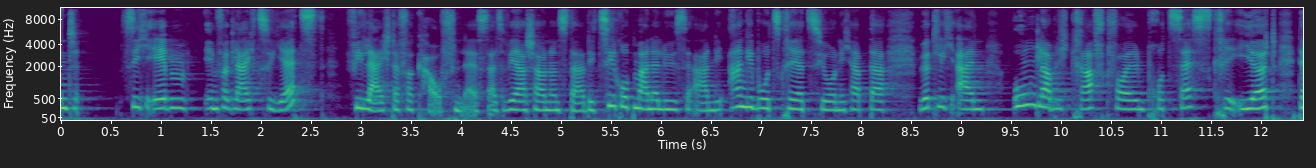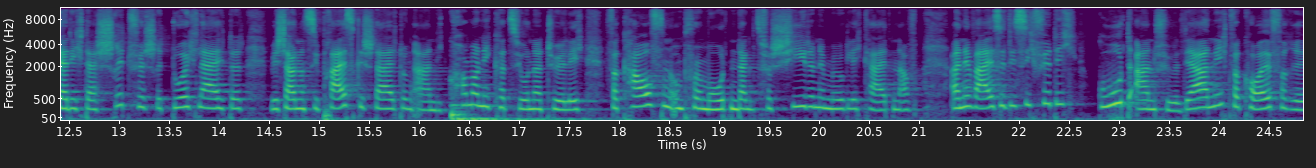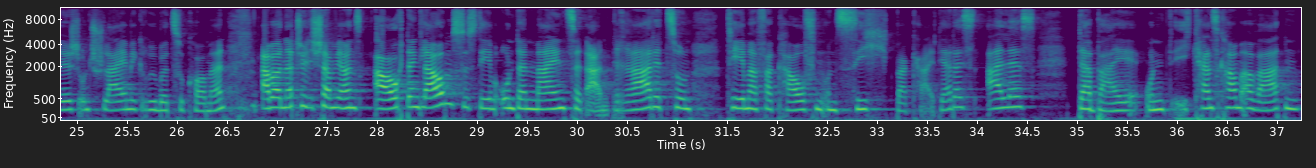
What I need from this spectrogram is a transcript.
sich eben im Vergleich zu jetzt viel leichter verkaufen lässt. Also wir schauen uns da die Zielgruppenanalyse an, die Angebotskreation. Ich habe da wirklich einen unglaublich kraftvollen Prozess kreiert, der dich da Schritt für Schritt durchleitet. Wir schauen uns die Preisgestaltung an, die Kommunikation natürlich, verkaufen und promoten. Da gibt es verschiedene Möglichkeiten auf eine Weise, die sich für dich gut anfühlt, ja, nicht verkäuferisch und schleimig rüberzukommen. Aber natürlich schauen wir uns auch dein Glaubenssystem und dein Mindset an, gerade zum Thema Verkaufen und Sichtbarkeit. Ja, das ist alles dabei und ich kann es kaum erwarten,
